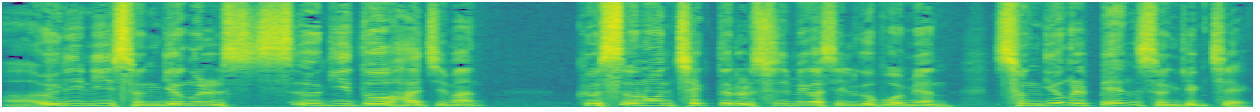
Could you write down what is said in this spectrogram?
아, 어린이 성경을 쓰기도 하지만 그 써놓은 책들을 스님에 가서 읽어보면 성경을 뺀 성경책,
